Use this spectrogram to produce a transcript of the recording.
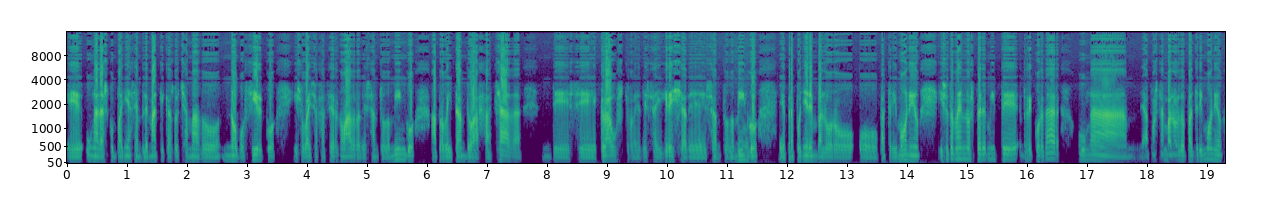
eh, unha das compañías emblemáticas do chamado Novo Circo, iso vais a facer no Adro de Santo Domingo, aproveitando a fachada dese claustro e desa igrexa de Santo Domingo eh, para poñer en valor o, o patrimonio. Iso tamén nos permite recordar unha aposta en valor do patrimonio,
